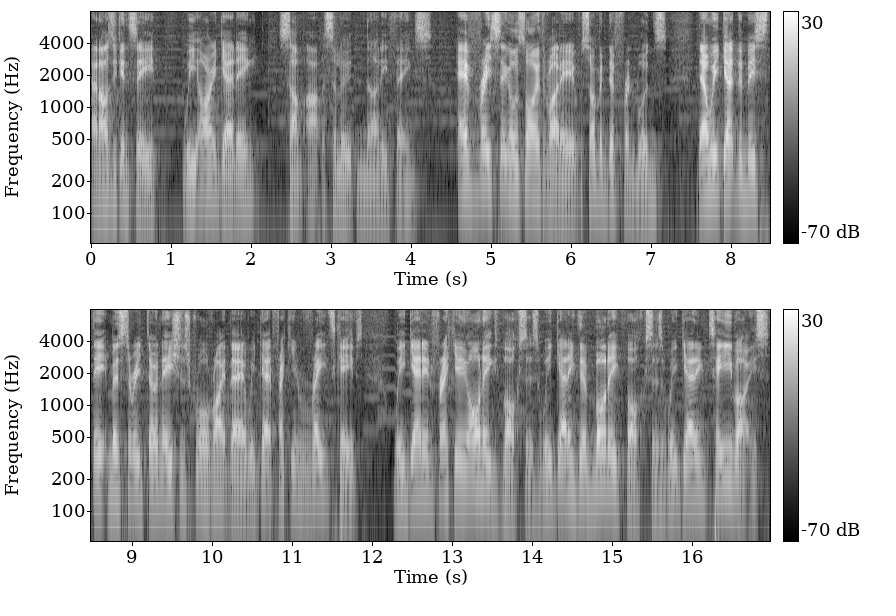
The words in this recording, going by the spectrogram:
And as you can see, we are getting some absolute nutty things every single scythe right here. So many different ones. Then we get the mystery donation scroll right there. We get freaking rate capes. We getting freaking onyx boxes. We getting demonic boxes. We getting T-boys.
